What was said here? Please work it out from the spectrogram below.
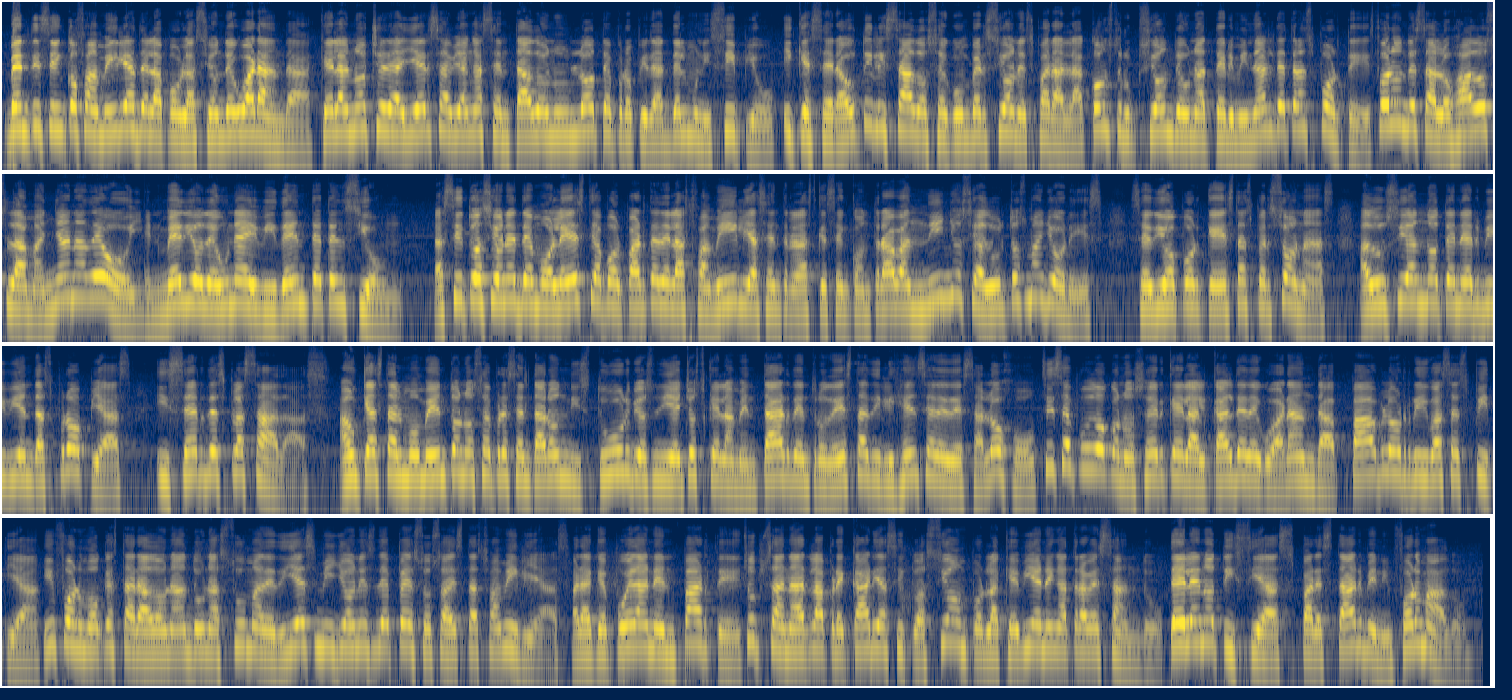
25 familias de la población de Guaranda, que la noche de ayer se habían asentado en un lote propiedad del municipio y que será utilizado según versiones para la construcción de una terminal de transporte, fueron desalojados la mañana de hoy en medio de una evidente tensión. Las situaciones de molestia por parte de las familias, entre las que se encontraban niños y adultos mayores, se dio porque estas personas aducían no tener viviendas propias y ser desplazadas. Aunque hasta el momento no se presentaron disturbios ni hechos que lamentar dentro de esta diligencia de desalojo, sí se pudo conocer que el alcalde de Guaranda, Pablo Rivas Espitia, informó que estará donando una suma de 10 millones de pesos a estas familias para que puedan en parte subsanar la precaria situación por la que vienen atravesando. Telenoticias para estar bien informados llamado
